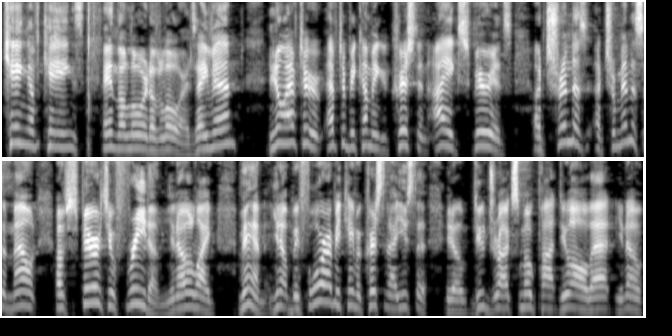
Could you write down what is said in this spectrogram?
King of Kings and the Lord of Lords? Amen. You know, after, after becoming a Christian, I experienced a tremendous, a tremendous amount of spiritual freedom. You know, like, man, you know, before I became a Christian, I used to, you know, do drugs, smoke pot, do all that, you know,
